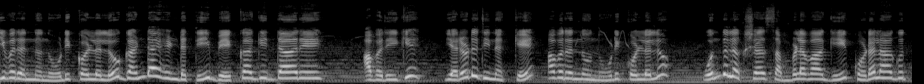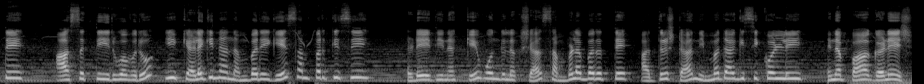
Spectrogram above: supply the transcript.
ಇವರನ್ನು ನೋಡಿಕೊಳ್ಳಲು ಗಂಡ ಹೆಂಡತಿ ಬೇಕಾಗಿದ್ದಾರೆ. ಅವರಿಗೆ ಎರಡು ದಿನಕ್ಕೆ ಅವರನ್ನು ನೋಡಿಕೊಳ್ಳಲು ಒಂದು ಲಕ್ಷ ಸಂಬಳವಾಗಿ ಕೊಡಲಾಗುತ್ತೆ. ಆಸಕ್ತಿ ಇರುವವರು ಈ ಕೆಳಗಿನ ನಂಬರಿಗೆ ಸಂಪರ್ಕಿಸಿ. ಎರಡೇ ದಿನಕ್ಕೆ ಒಂದು ಲಕ್ಷ ಸಂಬಳ ಬರುತ್ತೆ. ಅದೃಷ್ಟ ನಿಮ್ಮದಾಗಿಸಿಕೊಳ್ಳಿ. ಏನಪ್ಪ ಗಣೇಶ್,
